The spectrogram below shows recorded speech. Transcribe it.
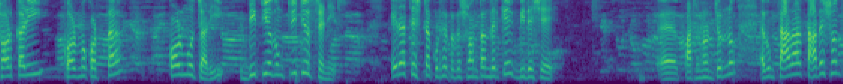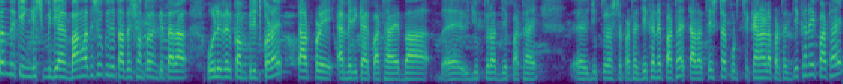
সরকারি কর্মকর্তা, কর্মচারী, দ্বিতীয় এবং তৃতীয় শ্রেণির। এরা চেষ্টা করছে তাদের সন্তানদেরকে বিদেশে পাঠানোর জন্য এবং তারা, তাদের সন্তানদেরকে ইংলিশ মিডিয়ামে, বাংলাদেশেও কিন্তু তাদের সন্তানকে তারা ও লেভেল কমপ্লিট করায়। তারপরে আমেরিকায় পাঠায় বা যুক্তরাজ্যে পাঠায়। যুক্তরাষ্ট্রে পাঠায়, যেখানে পাঠায়, তারা চেষ্টা করছে, কানাডা পাঠায়, যেখানেই পাঠায়,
